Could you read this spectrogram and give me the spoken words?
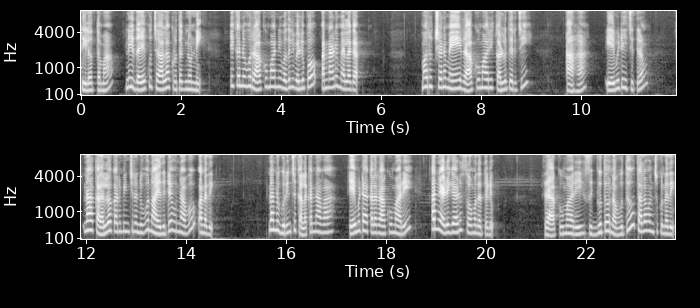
తిలోత్తమ నీ దయకు చాలా కృతజ్ఞుణ్ణి. ఇక నువ్వు రాకుమారిని వదిలి వెళ్ళిపో అన్నాడు మెల్లగా. మరుక్షణమే రాకుమారి కళ్ళు తెరిచి ఆహా ఏమిటి ఈ చిత్రం? నా కలలో కనిపించిన నువ్వు నా ఎదుటే ఉన్నావు అన్నది. నన్ను గురించి కలకన్నావా ఏమిటా కల రాకుమారి? అని అడిగాడు సోమదత్తుడు. రాకుమారి సిగ్గుతో నవ్వుతూ తల వంచుకున్నది.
